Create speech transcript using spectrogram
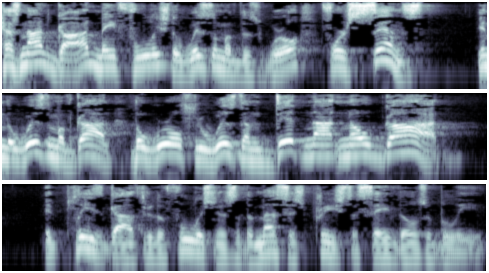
Has not God made foolish the wisdom of this world? For since in the wisdom of God, the world through wisdom did not know God, it pleased God through the foolishness of the message preached to save those who believe.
